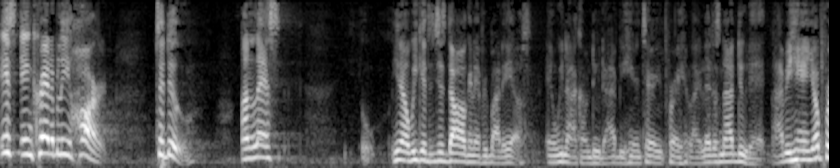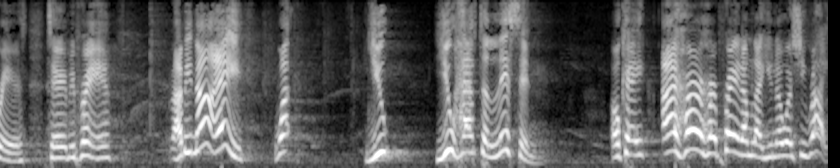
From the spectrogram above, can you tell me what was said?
It's incredibly hard to do unless you know we get to just dogging everybody else. And we're not gonna do that. I be hearing Terry pray. Like, let us not do that. I be hearing your prayers. Terry be praying. I be, no, hey, what? You, you have to listen. Okay? I heard her pray and I'm like, you know what? She right.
